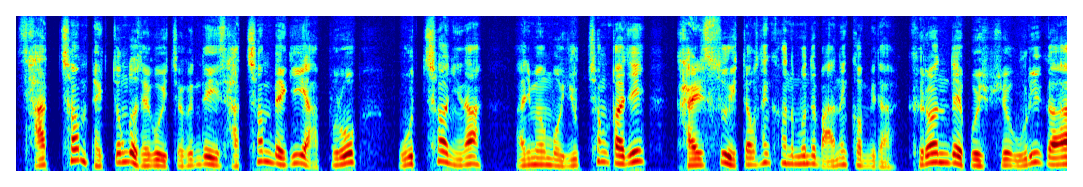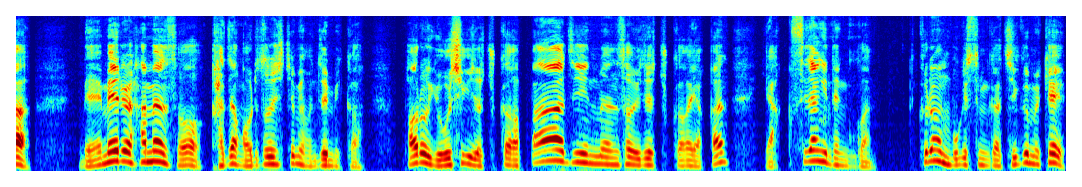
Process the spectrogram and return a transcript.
4,100 정도 되고 있죠. 근데 이 4,100이 앞으로 5,000이나 아니면 뭐 6,000까지 갈 수 있다고 생각하는 분들 많을 겁니다. 그런데 보십시오. 우리가 매매를 하면서 가장 어리석은 시점이 언제입니까? 바로 요 시기죠. 주가가 빠지면서 이제 주가가 약간 약세장이 된 구간. 그러면 뭐겠습니까? 지금 이렇게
